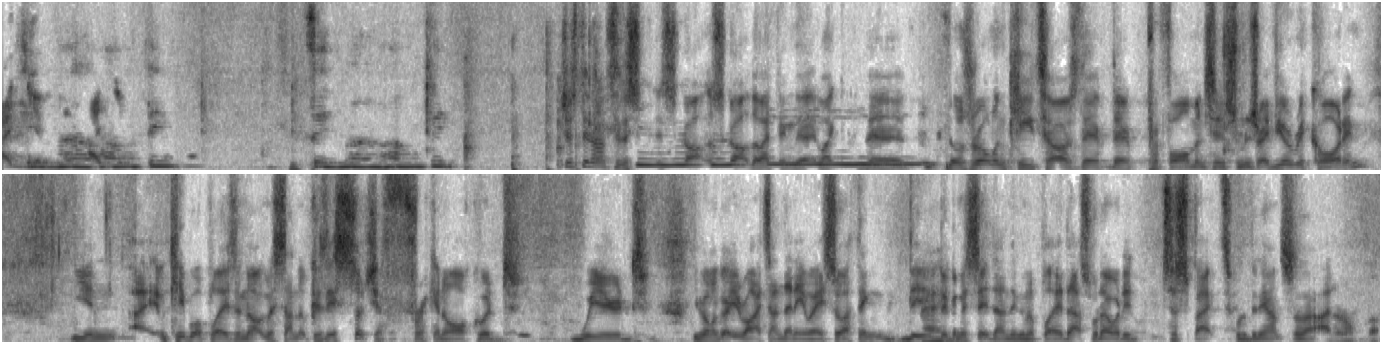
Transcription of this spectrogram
I'd give. I'd give Just in answer to Scott, Scott though, I think that like the those Roland guitars, they're they're performance instruments. Right? If you're recording, you uh, keyboard players are not going to stand up because it's such a freaking awkward, weird. You've only got your right hand anyway, so I think they, Right. they're going to sit down, they're going to play. That's what I would suspect would be the answer to that. I don't know. But.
